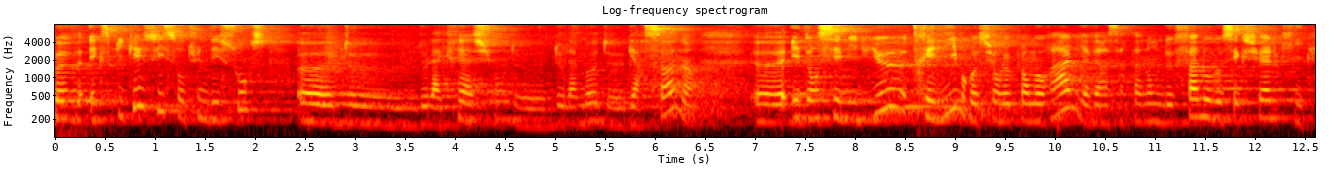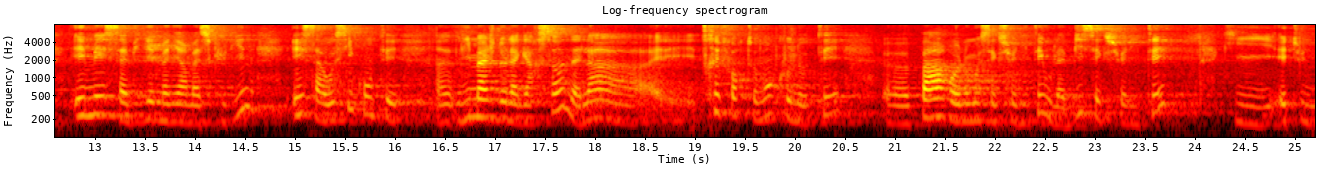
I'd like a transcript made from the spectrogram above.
peuvent expliquer, aussi, sont une des sources de, la création de, la mode garçonne. Euh, et dans ces milieux très libres sur le plan moral, il y avait un certain nombre de femmes homosexuelles qui aimaient s'habiller de manière masculine, et ça a aussi compté. Hein, l'image de la garçonne, elle, a, est très fortement connotée euh, par l'homosexualité ou la bisexualité, qui est une,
